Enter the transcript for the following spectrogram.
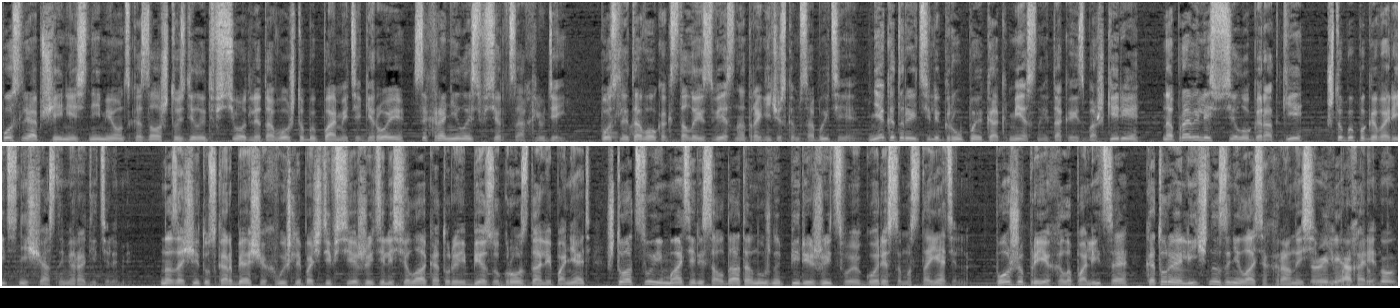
После общения с ними он сказал, что сделает все для того, чтобы память о герое сохранилась в сердцах людей. После того, как стало известно о трагическом событии, некоторые телегруппы, как местные, так и из Башкирии, направились в село Городки, чтобы поговорить с несчастными родителями. На защиту скорбящих вышли почти все жители села, которые без угроз дали понять, что отцу и матери солдата нужно пережить свое горе самостоятельно. Позже приехала полиция, которая лично занялась охраной семьи Прохоренко.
